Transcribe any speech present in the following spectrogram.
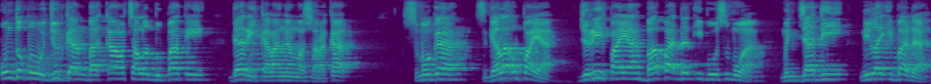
untuk mewujudkan bakal calon bupati dari kalangan masyarakat. Semoga segala upaya, jerih payah Bapak dan Ibu semua menjadi nilai ibadah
